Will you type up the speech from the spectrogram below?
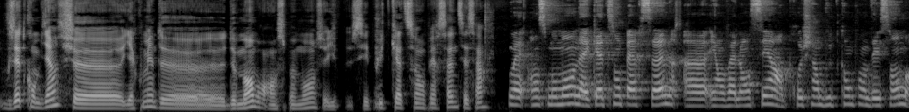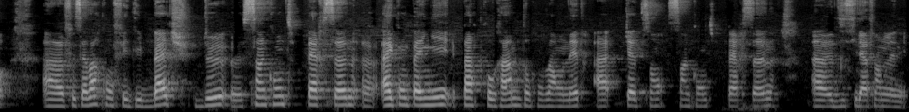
Vous êtes combien? Il y a combien de, de membres en ce moment? C'est plus de 400 personnes, c'est ça? Ouais, en ce moment, on a 400 personnes euh, et on va lancer un prochain bootcamp en décembre. Il faut savoir qu'on fait des batchs de euh, 50 personnes euh, accompagnées par programme, donc on va en être à 450 personnes euh, d'ici la fin de l'année.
